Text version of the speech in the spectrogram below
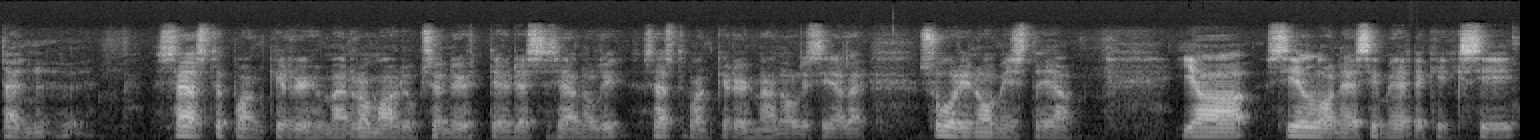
tämän säästöpankkiryhmän romahduksen yhteydessä. Sehän oli, säästöpankkiryhmän oli siellä suurin omistaja. Ja silloin esimerkiksi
